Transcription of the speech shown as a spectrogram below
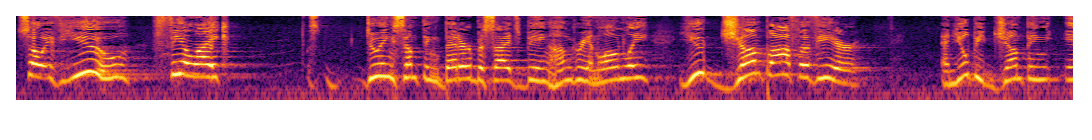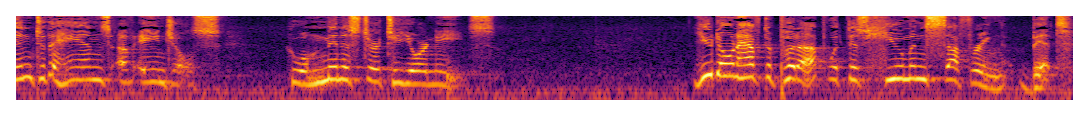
So if you feel like doing something better besides being hungry and lonely, you jump off of here and you'll be jumping into the hands of angels who will minister to your needs. You don't have to put up with this human suffering bit.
